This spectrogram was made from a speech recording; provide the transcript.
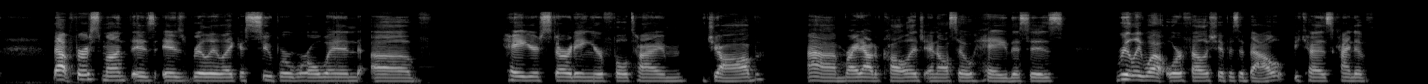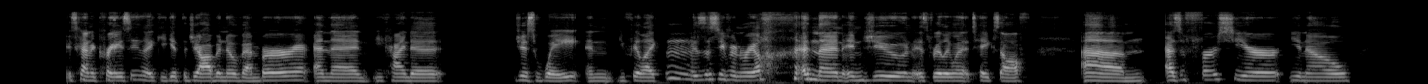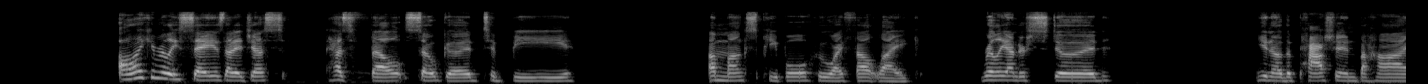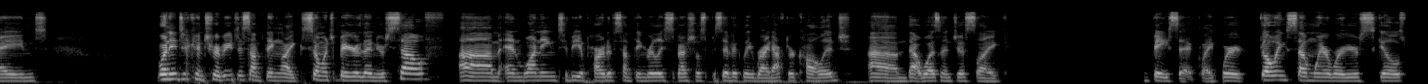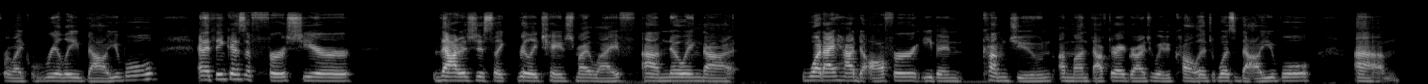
that first month is is really like a super whirlwind of hey, you're starting your full time job um, right out of college, and also hey, this is really what Orr fellowship is about because kind of it's kind of crazy. Like you get the job in November, and then you kind of just wait and you feel like mm, is this even real? And then in june is really when it takes off. Um as a first year you know all i can really say is that it just has felt so good to be amongst people who i felt like really understood you know the passion behind wanting to contribute to something like so much bigger than yourself um, and wanting to be a part of something really special specifically right after college um, that wasn't just like basic like we're going somewhere where your skills were like really valuable. And i think as a first year that has just like really changed my life um, knowing that what i had to offer even come june a month after i graduated college was valuable. Um,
